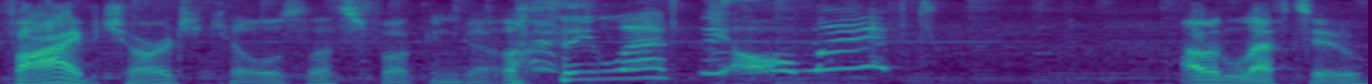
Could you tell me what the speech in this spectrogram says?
Five charge kills. Let's fucking go. they left. They all left. I would left too.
